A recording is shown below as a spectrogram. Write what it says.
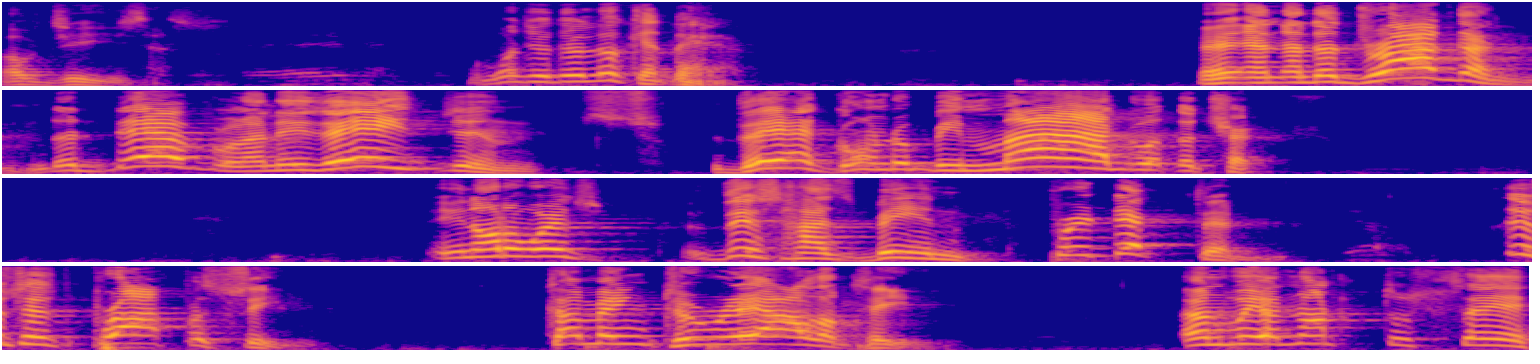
of Jesus. I want you to look at that. And, and the dragon, the devil, and his agents, they're going to be mad with the church. In other words, this has been predicted. This is prophecy coming to reality. And we are not to say,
